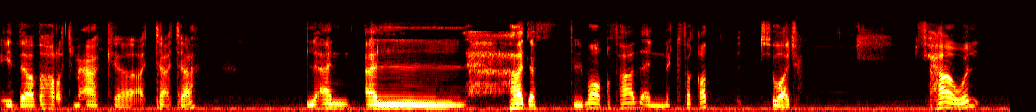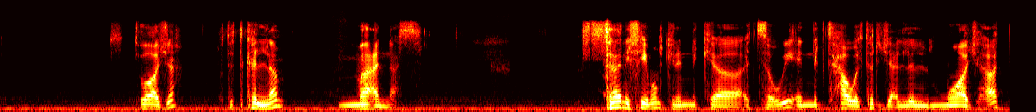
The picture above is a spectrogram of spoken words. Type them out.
إذا ظهرت معك التأتأة لأن الهدف في الموقف هذا أنك فقط تواجه. فحاول تواجه وتتكلم مع الناس. ثاني شيء ممكن إنك تسويه إنك تحاول ترجع للمواجهات.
